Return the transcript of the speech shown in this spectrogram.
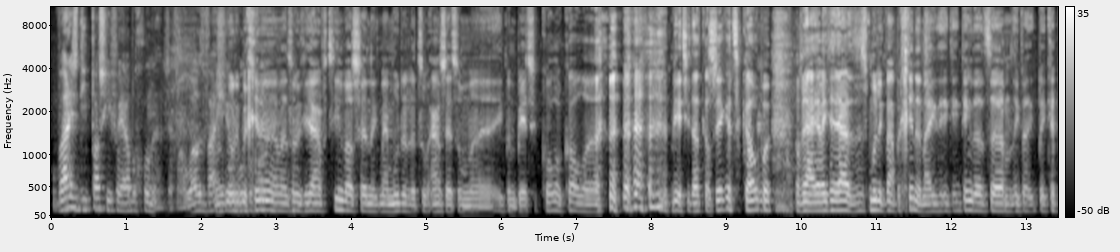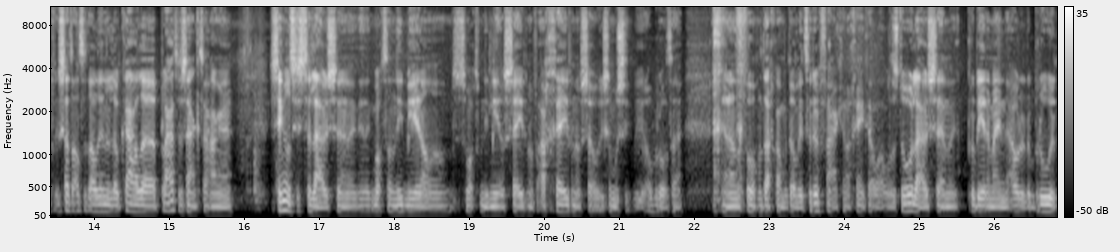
waar is die passie voor jou begonnen, zeg maar? Hoe oud was je? Moet ik beginnen begon- toen ik een jaar of tien was en ik mijn moeder ertoe aanzet om eh, ik ben Beertje Kolokol, uh, Beertje dat kan zeggen te kopen. Of ja, weet je, ja, dat is moeilijk waar beginnen. Maar ik, ik, ik denk dat eh, ik, ik, ik, heb, ik zat altijd al in een lokale platenzaak te hangen, singeltjes te luisteren. Ik, ik mocht dan niet meer dan, ze mochten me niet meer dan zeven of acht geven of zo. Dus dan moest ik weer oprotten. En dan de volgende dag kwam ik dan weer terug vaak. En dan ging ik al alles doorluisteren. En ik probeerde mijn oudere broer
